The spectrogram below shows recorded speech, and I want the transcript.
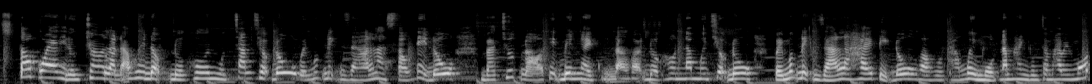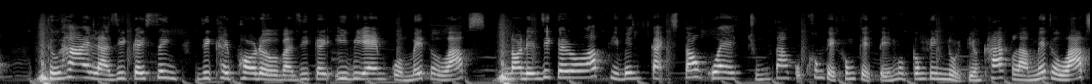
Stockware thì được cho là đã huy động được hơn 100 triệu đô với mức định giá là 6 tỷ đô, và trước đó thì bên này cũng đã gọi được hơn 50 triệu đô với mức định giá là 2 tỷ đô vào hồi tháng 11 năm 2021. Thứ hai là ZK Sync, ZK Portal và ZK EVM của Metal Labs. Nói đến ZK Rollup thì bên cạnh Stockware chúng ta cũng không thể không kể đến một công ty nổi tiếng khác là Metal Labs.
